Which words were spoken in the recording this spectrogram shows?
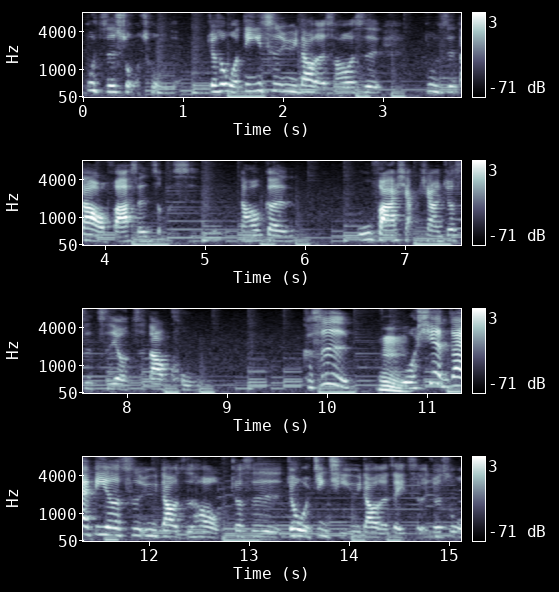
不知所措的，就是我第一次遇到的时候是不知道发生什么事，然后跟无法想象，就是只有知道哭。可是嗯，我现在第二次遇到之后，就是就我近期遇到的这一次，就是我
